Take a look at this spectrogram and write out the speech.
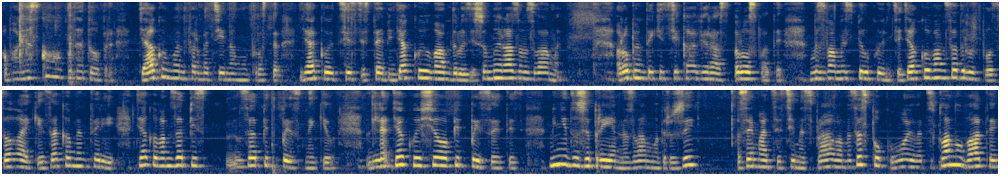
Обов'язково буде добре. Дякуємо інформаційному простору, дякую цій системі, дякую вам, друзі, що ми разом з вами робимо такі цікаві розклади. Ми з вами спілкуємося. Дякую вам за дружбу, за лайки, за коментарі. Дякую вам за, піс... за підписників. Для... Дякую, що підписуєтесь. Мені дуже приємно з вами дружити, займатися цими справами, заспокоюватися, планувати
